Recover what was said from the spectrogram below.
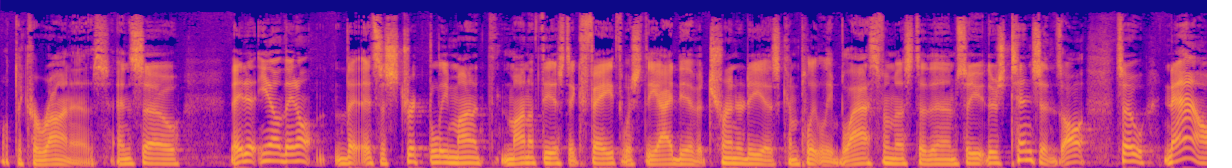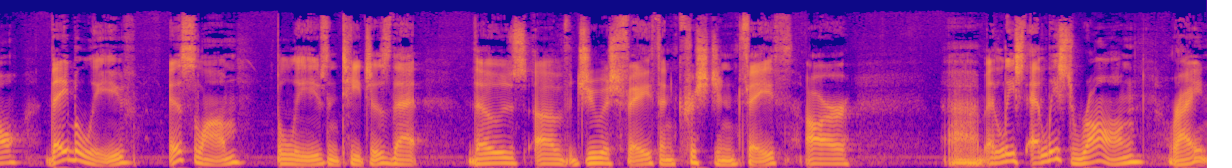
What the Quran is, and so they you know they don't. It's a strictly monotheistic faith, which the idea of a trinity is completely blasphemous to them. So you, there's tensions. All so now they believe Islam believes and teaches that those of Jewish faith and Christian faith are um, at least at least wrong, right?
